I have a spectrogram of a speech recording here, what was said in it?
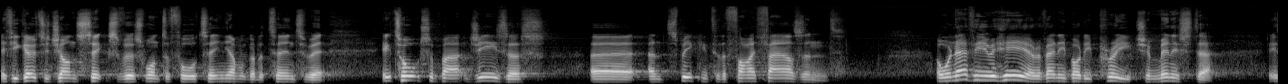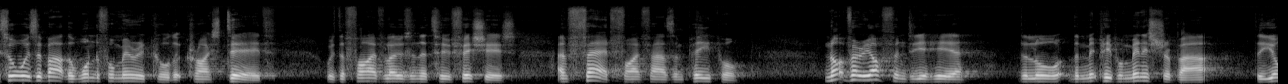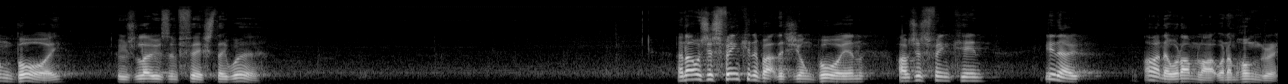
If you go to John 6, verse 1 to 14, you haven't got to turn to it, it talks about Jesus uh, and speaking to the 5,000. And whenever you hear of anybody preach and minister, it's always about the wonderful miracle that Christ did with the five loaves and the two fishes and fed 5,000 people. Not very often do you hear the, the people minister about the young boy whose loaves and fish they were. And I was just thinking about this young boy, and I was just thinking, you know, I know what I'm like when I'm hungry.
